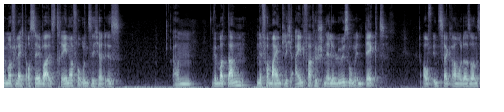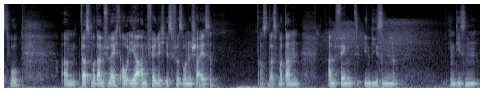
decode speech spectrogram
wenn man vielleicht auch selber als Trainer verunsichert ist, ähm, wenn man dann eine vermeintlich einfache, schnelle Lösung entdeckt, auf Instagram oder sonst wo, ähm, dass man dann vielleicht auch eher anfällig ist für so eine Scheiße. Also dass man dann anfängt, in diesen, in diesen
